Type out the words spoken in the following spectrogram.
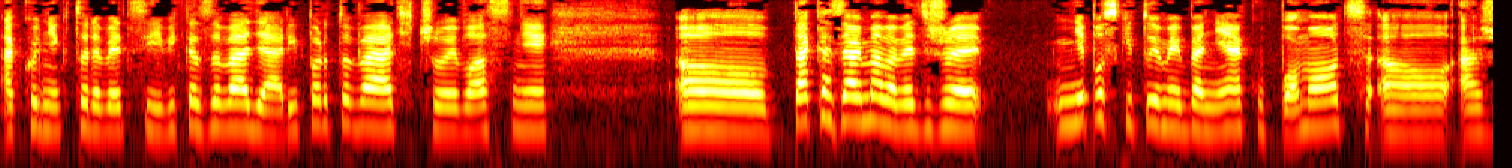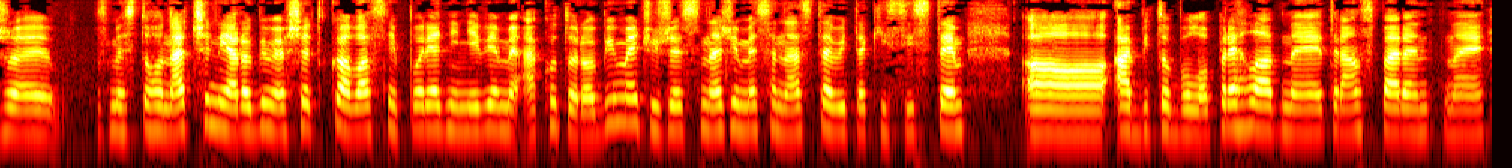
ako niektoré veci vykazovať a reportovať, čo je vlastne uh, taká zaujímavá vec, že neposkytujeme iba nejakú pomoc uh, a že sme z toho nadšení a robíme všetko a vlastne poriadne nevieme, ako to robíme, čiže snažíme sa nastaviť taký systém, aby to bolo prehľadné, transparentné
